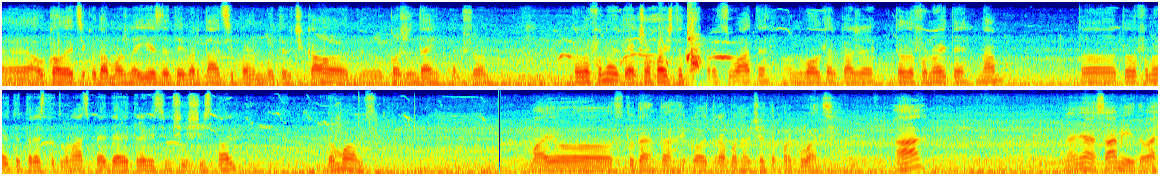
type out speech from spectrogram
е, околиці, куди можна їздити і вертатися, повинен бути в Чикаго е, кожен день. Так що телефонуйте. Якщо хочете так працювати, он Волтер каже, телефонуйте нам, то телефонуйте 312 593 8660. Домовимося. Маю студента, якого треба навчити паркуватися. А? Не, не, сам їдь, давай.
